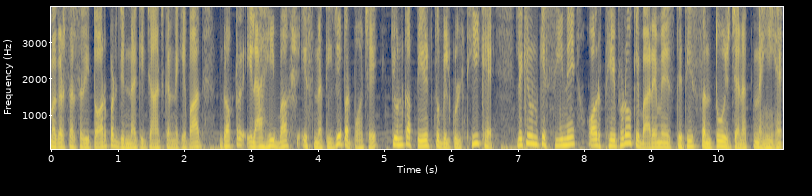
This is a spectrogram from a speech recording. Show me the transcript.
मगर सरसरी तौर पर जिन्ना की जाँच करने के बाद डॉक्टर इलाही बख्श इस नतीजे पर पहुँचे कि उनका पेट तो बिल्कुल ठीक है, लेकिन उनके सीने और फेफड़ों के बारे में स्थिति संतोषजनक नहीं है।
